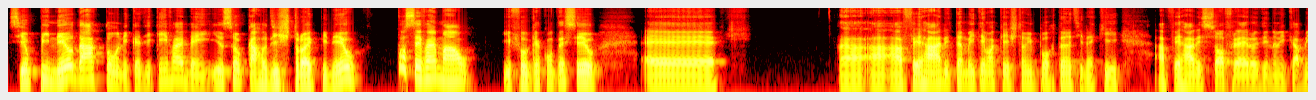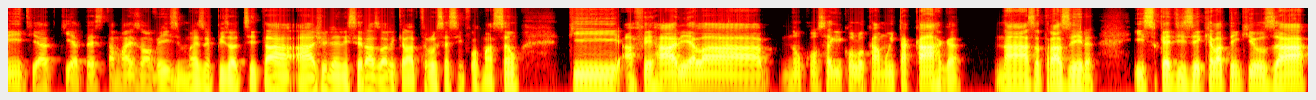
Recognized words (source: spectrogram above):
Se o pneu dá a tônica de quem vai bem e o seu carro destrói pneu, você vai mal. E foi o que aconteceu. É... A, a, a, Ferrari também tem uma questão importante, né? Que a Ferrari sofre aerodinamicamente, aqui até está mais uma vez, mais um episódio, citar a Juliana Serrazoli, que ela trouxe essa informação, que a Ferrari ela não consegue colocar muita carga na asa traseira. Isso quer dizer que ela tem que usar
